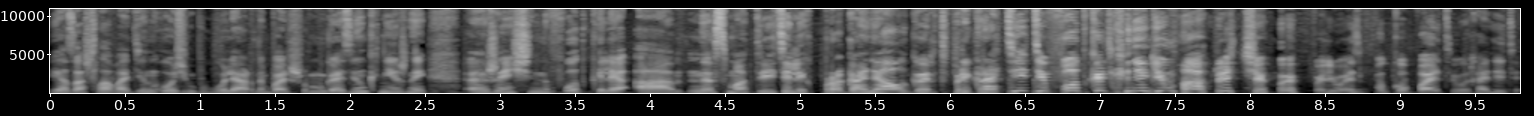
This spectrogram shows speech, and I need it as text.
я зашла в один очень популярный большой магазин книжный, э, женщины фоткали, а смотритель их прогонял, говорит, прекратите фоткать книги Мавричевой, понимаете, покупайте, выходите.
